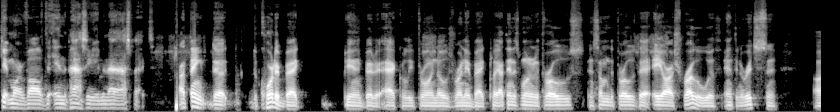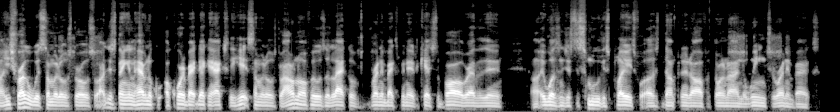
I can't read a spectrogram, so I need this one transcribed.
get more involved in the passing game in that aspect. I think the the quarterback being better accurately throwing those running back play. I think it's one of the throws and some of the throws that AR struggled with. Anthony Richardson, uh, he struggled with some of those throws. So I just think in having a, a, quarterback that can actually hit some of those throws. I don't know if it was a lack of running backs being able to catch the ball rather than uh, it wasn't just the smoothest plays for us dumping it off or throwing it out in the wing to running backs.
